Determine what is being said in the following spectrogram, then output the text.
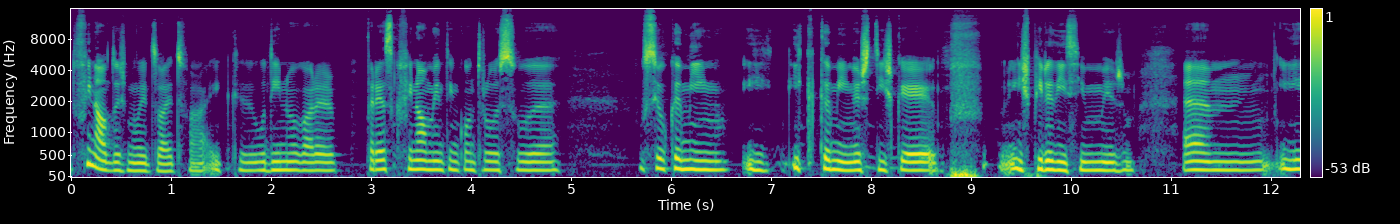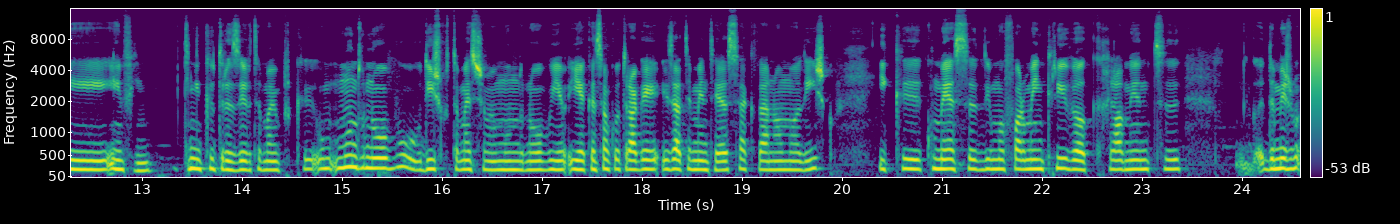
do final de 2018, vá, e que o Dino agora parece que finalmente encontrou a sua, o seu caminho. E, e que caminho! Este disco é pff, inspiradíssimo mesmo. Um, e, enfim, tinha que o trazer também porque o Mundo Novo, o disco também se chama Mundo Novo e e a canção que eu trago é exatamente essa, a que dá nome ao disco e que começa de uma forma incrível, que realmente da mesma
